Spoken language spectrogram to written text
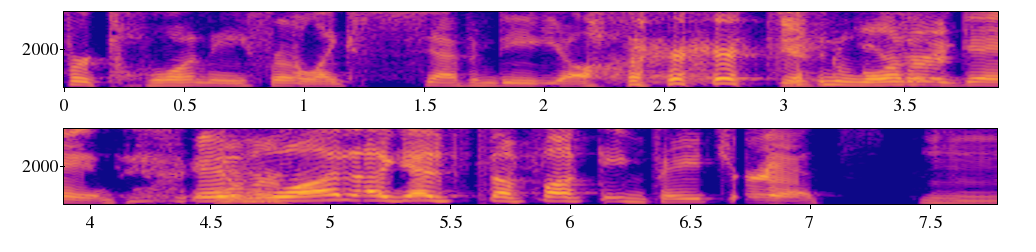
for 20 for like 70 yards Dude, and won former- a game. And former- won against the fucking Patriots. hmm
